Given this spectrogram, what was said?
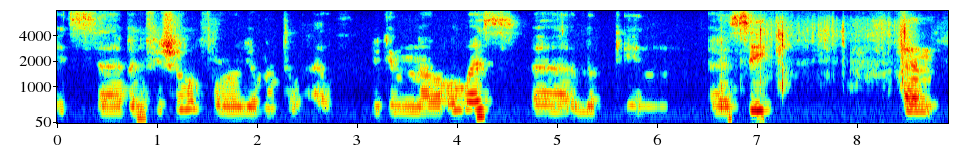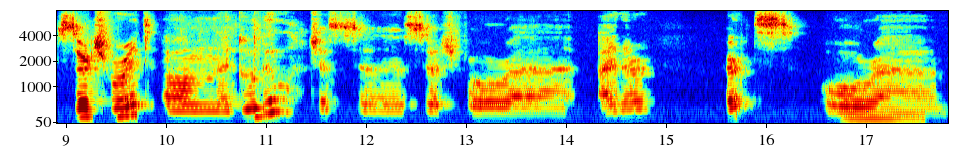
it's uh, beneficial for your mental health. You can uh, always uh, look in, uh, see and search for it on uh, Google. Just search for either Hertz or um,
